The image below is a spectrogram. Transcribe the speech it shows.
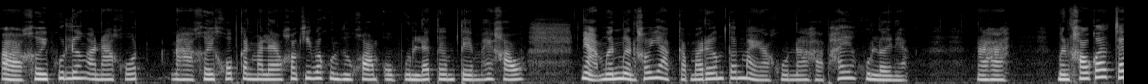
เอ่อเคยพูดเรื่องอนาคต นะคะเคยคบกันมาแล้วเขาคิดว่าคุณคือความอบอุ่นและเติมเต็มให้เขาเนี่ยเหมือนเหมือนเขาอยากกลับมาเริ่มต้นใหม่กับคุณนะคะไพ่คุณเลยเนี่ยนะคะเหมือนเขาก็จะ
